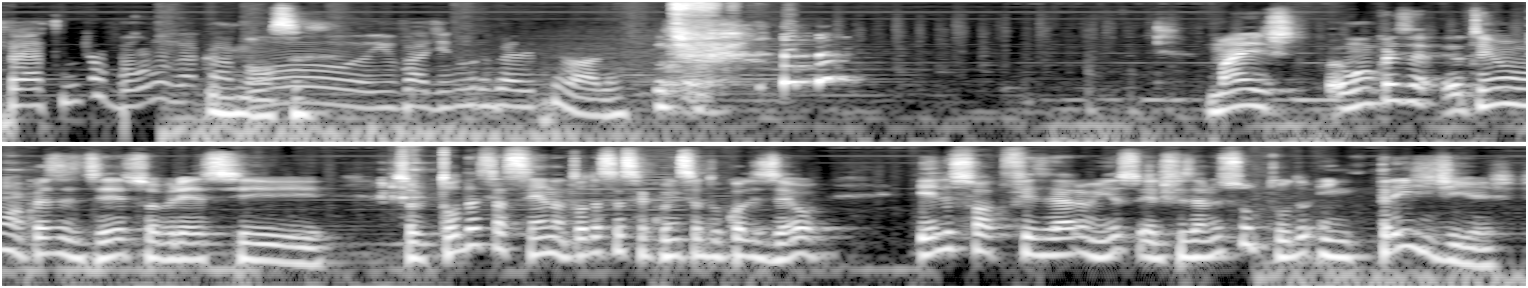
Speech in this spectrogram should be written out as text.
Foi assim que o Boulos acabou Nossa. invadindo o propriedade privada. Mas uma coisa, eu tenho uma coisa a dizer sobre esse, sobre toda essa cena, toda essa sequência do Coliseu. Eles só fizeram isso, eles fizeram isso tudo em três dias.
